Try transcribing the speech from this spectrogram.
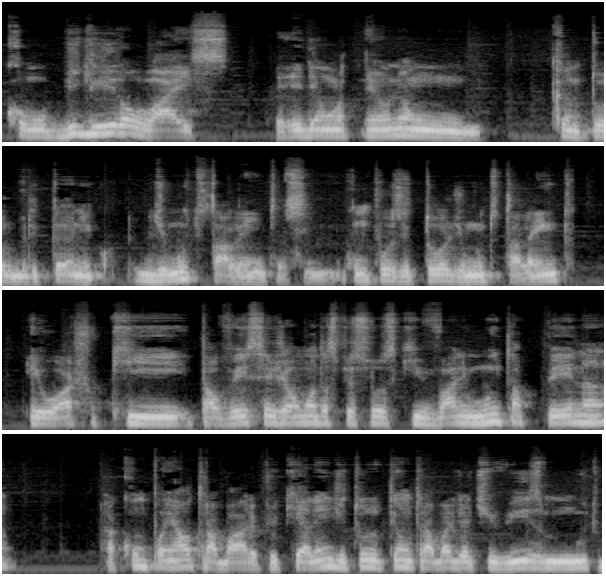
como Big Little Lies. Ele é um, ele é um cantor britânico de muito talento, assim, compositor de muito talento. Eu acho que talvez seja uma das pessoas que vale muito a pena acompanhar o trabalho, porque além de tudo tem um trabalho de ativismo muito,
